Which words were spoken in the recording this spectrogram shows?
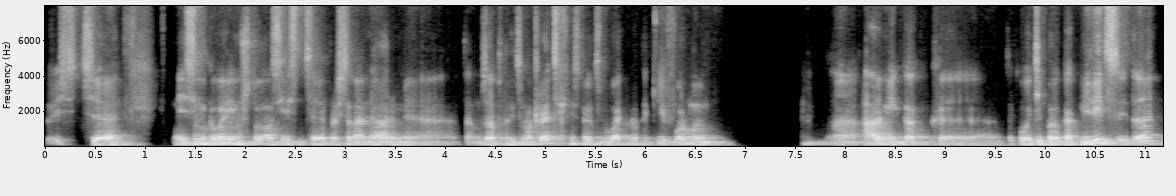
То есть, э, если мы говорим, что у нас есть профессиональная армия там, западных демократиях, не стоит забывать про такие формы э, армии, как э, такого типа, как милиции, да,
